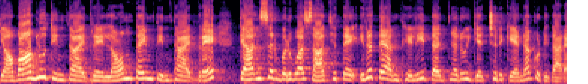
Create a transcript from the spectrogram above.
ಯಾವಾಗ್ಲೂ ತಿಂತಾ ಇದ್ರೆ ಲಾಂಗ್ ಟೈಮ್ ತಿಂತಾ ಇದ್ರೆ ಕ್ಯಾನ್ಸರ್ ಬರುವ ಸಾಧ್ಯತೆ ಇರುತ್ತೆ ಅಂತ ಹೇಳಿ ತಜ್ಞರು ಎಚ್ಚರಿಕೆಯನ್ನ ಕೊಟ್ಟಿದ್ದಾರೆ.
